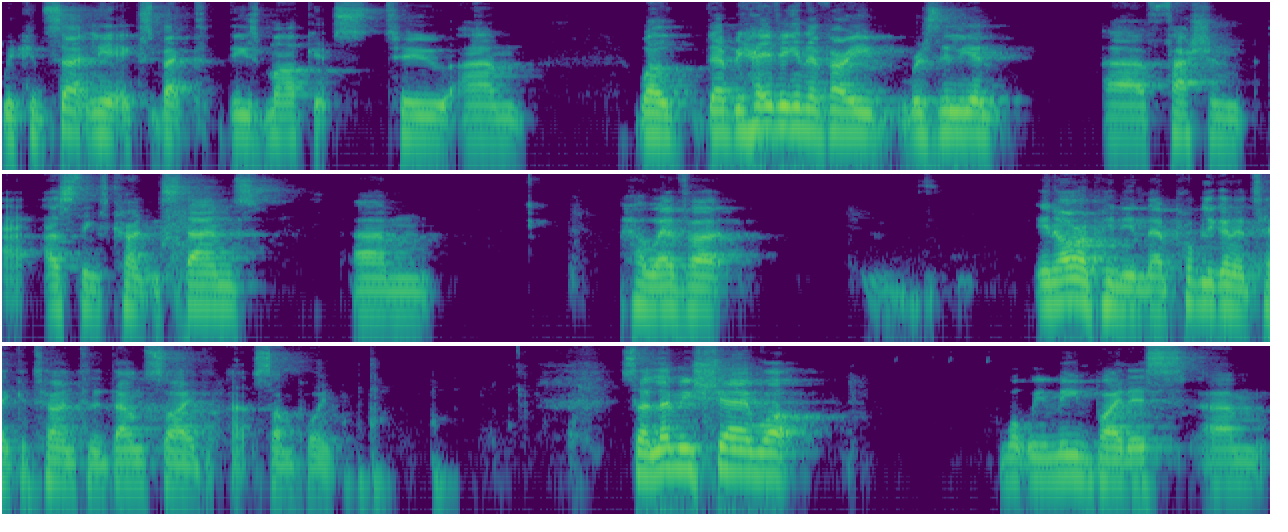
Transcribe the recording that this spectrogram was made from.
We can certainly expect these markets to, um, well, they're behaving in a very resilient uh, fashion as things currently stands. Um, however, in our opinion, they're probably going to take a turn to the downside at some point. So let me share what what we mean by this. Um,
